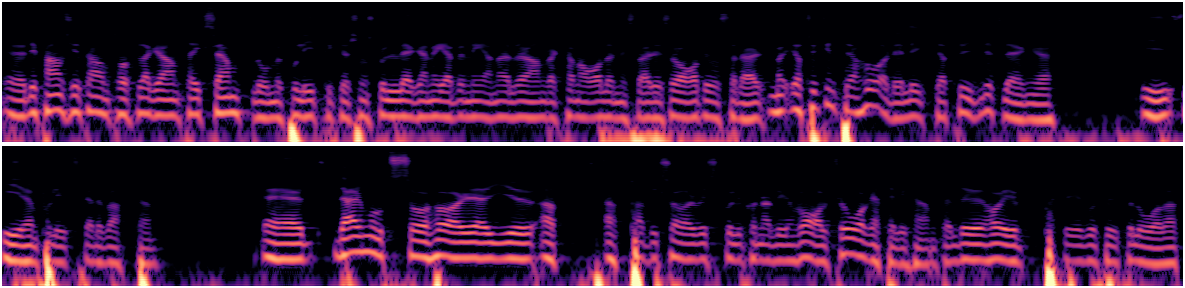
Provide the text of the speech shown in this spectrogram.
Eh, det fanns ju ett antal flagranta exempel då med politiker som skulle lägga ner den ena eller andra kanalen i Sveriges Radio och sådär. Men jag tycker inte jag hör det lika tydligt längre i, i den politiska debatten. Eh, däremot så hör jag ju att, att public service skulle kunna bli en valfråga till exempel. Det har ju partier gått ut och lovat.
